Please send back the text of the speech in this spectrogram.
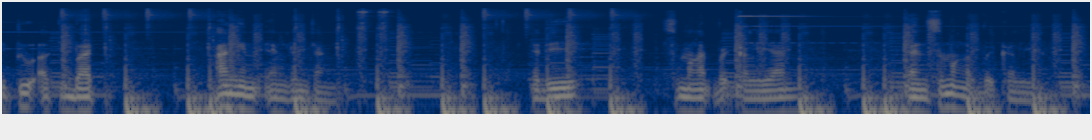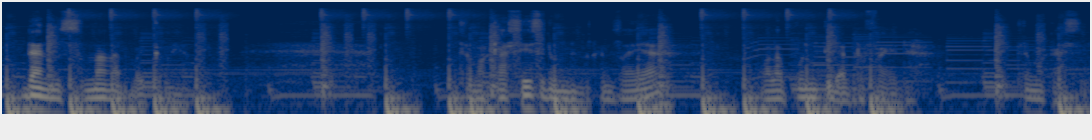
Itu akibat angin yang kencang. Jadi semangat buat kalian dan semangat buat kalian. Dan semangat buat kalian kasih sudah mendengarkan saya walaupun tidak berfaedah. Terima kasih.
